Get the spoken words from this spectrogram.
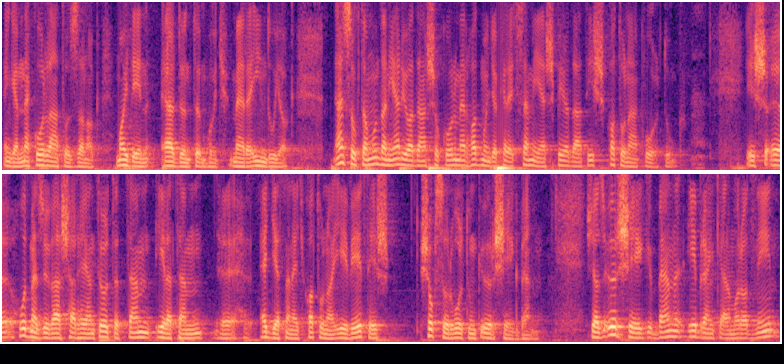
engem ne korlátozzanak, majd én eldöntöm, hogy merre induljak. El szoktam mondani előadásokon, mert hadd mondjak el egy személyes példát is, katonák voltunk. És Hódmezővásárhelyen töltöttem életem egyetlen egy katona évét, és sokszor voltunk őrségben. És az őrségben ébren kell maradni,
